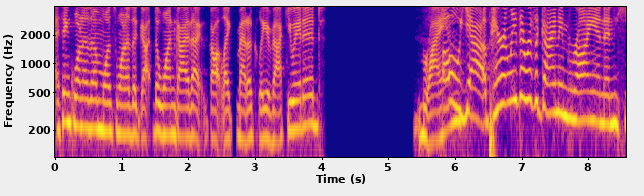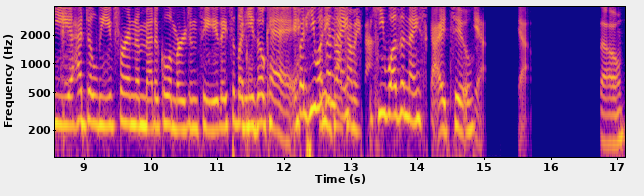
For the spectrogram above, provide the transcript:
I think one of them was one of the the one guy that got like medically evacuated. Ryan. Oh yeah, apparently there was a guy named Ryan and he had to leave for an, a medical emergency. They said like but he's okay. but he was he's a nice he was a nice guy too. Yeah. Yeah. So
